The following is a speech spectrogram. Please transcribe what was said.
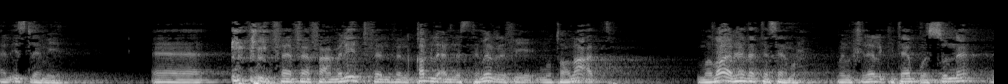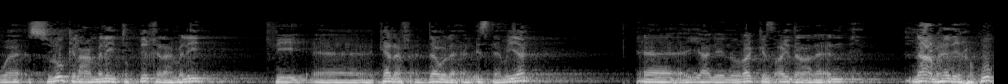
الإسلامية. آه، فعملية قبل أن نستمر في مطالعة مظاهر هذا التسامح من خلال الكتاب والسنة والسلوك العملي التطبيق العملي في آه، كنف الدولة الإسلامية يعني نركز أيضا على أن نعم هذه حقوق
